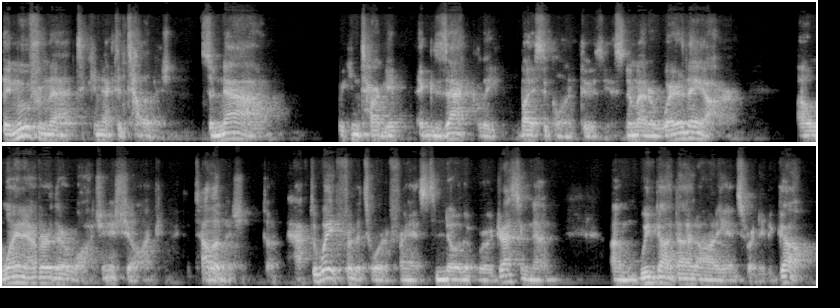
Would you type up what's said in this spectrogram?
They moved from that to connected television. So now we can target exactly bicycle enthusiasts, no matter where they are, uh, whenever they're watching a show on connected television. Don't have to wait for the Tour de France to know that we're addressing them. Um, we've got that audience ready to go.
